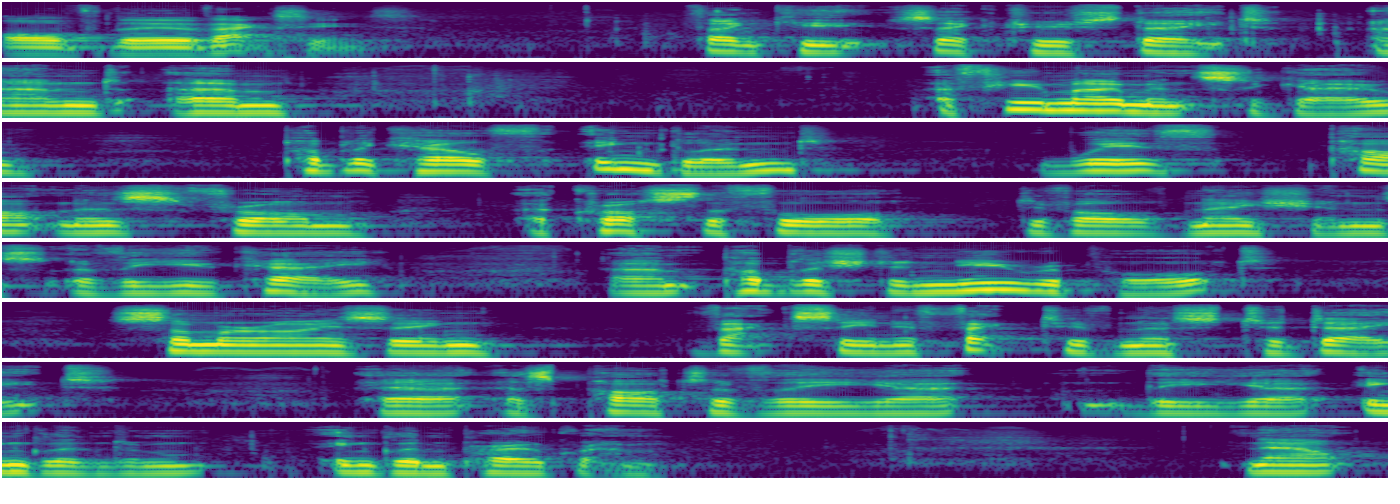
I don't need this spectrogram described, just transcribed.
of the vaccines. Thank you, Secretary of State. And um, a few moments ago, Public Health England, with partners from across the four devolved nations of the UK um, published a new report summarising vaccine effectiveness to date uh, as part of the, uh, the uh, England, and England programme. Now,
